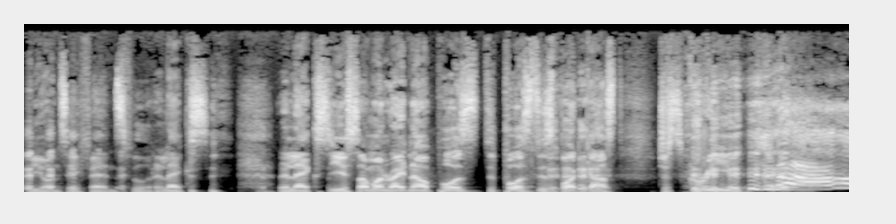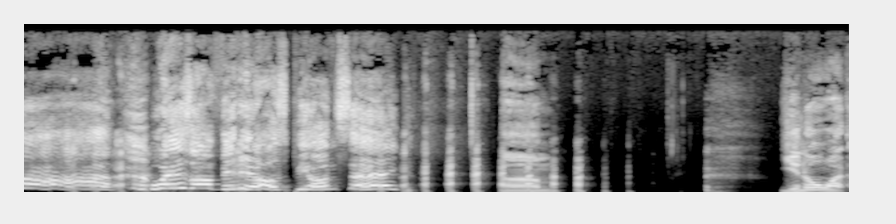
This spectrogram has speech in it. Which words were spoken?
Beyonce fans. Phil, relax, relax. You, someone right now pause pause this podcast to scream. "Ah, where's our videos, Beyonce? Um, you know what?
